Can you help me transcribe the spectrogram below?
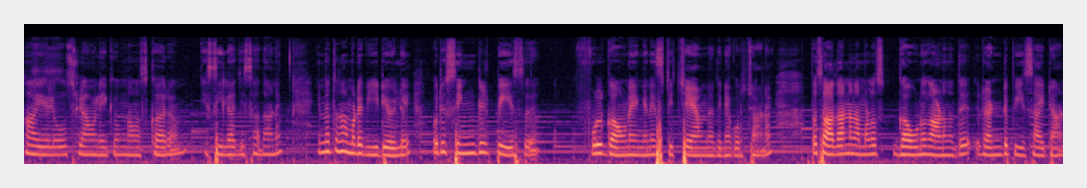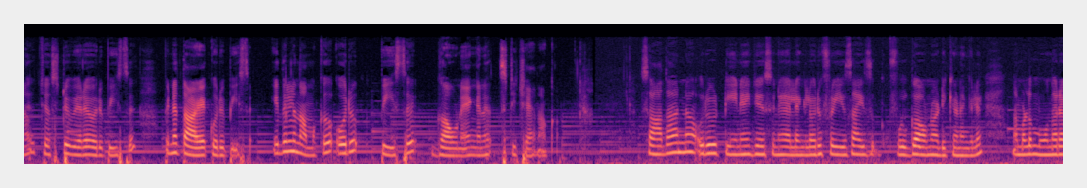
ഹായ് ഹലോ അസ്സാം വലൈക്കും നമസ്കാരം. ഇസീല ജിസാദാണ്. ഇന്നത്തെ നമ്മുടെ വീഡിയോയിൽ ഒരു സിംഗിൾ പീസ് ഫുൾ ഗൗൺ എങ്ങനെ സ്റ്റിച്ച് ചെയ്യാവുന്നതിനെ കുറിച്ചാണ്. അപ്പോൾ സാധാരണ നമ്മൾ ഗൗൺ കാണുന്നത് രണ്ട് പീസായിട്ടാണ് ചെസ്റ്റ് വരെ ഒരു പീസ് പിന്നെ താഴേക്കൊരു പീസ് ഇതിൽ നമുക്ക് ഒരു പീസ് ഗൗൺ എങ്ങനെ സ്റ്റിച്ച് ചെയ്യാൻ നോക്കാം. സാധാരണ ഒരു ടീനേജേഴ്സിന് അല്ലെങ്കിൽ ഒരു ഫ്രീ സൈസ് ഫുൾ ഗൗൺ അടിക്കണമെങ്കിൽ നമ്മൾ മൂന്നര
